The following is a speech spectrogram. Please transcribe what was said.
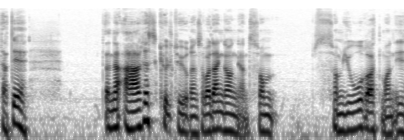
dette denne æreskulturen som var den gangen, som, som gjorde at man i,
